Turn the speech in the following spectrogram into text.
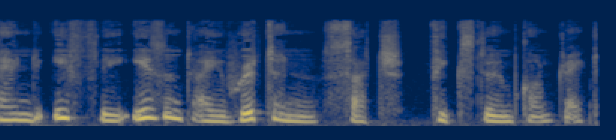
And if there isn't a written such fixed term contract,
